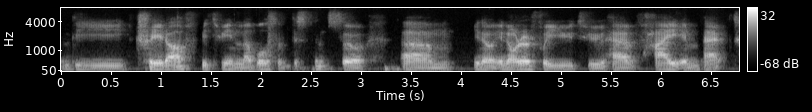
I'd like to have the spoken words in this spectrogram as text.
the trade-off between levels of distance. So, um, you know, in order for you to have high impact,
